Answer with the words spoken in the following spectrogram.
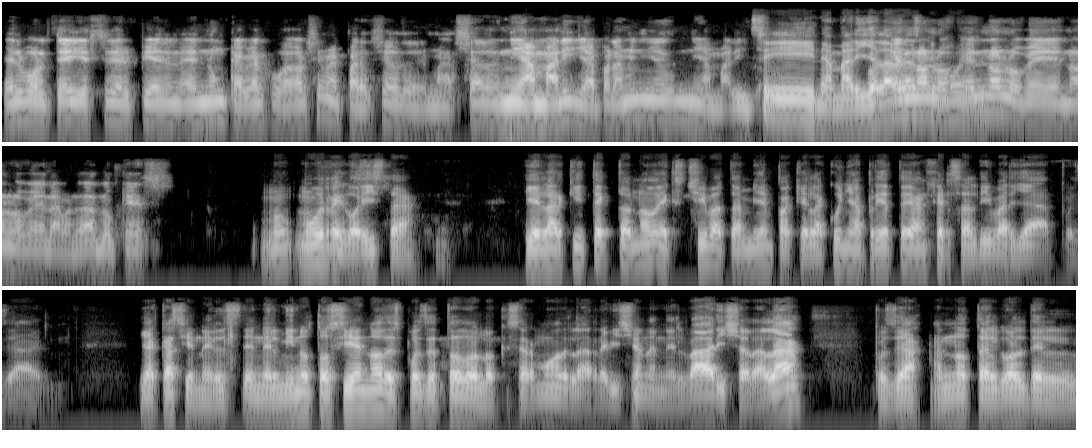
él voltea y estira el pie, él nunca ve al jugador, sí me pareció demasiado, ni amarilla, para mí ni es ni amarilla. Sí, ni amarilla, la verdad él, es no que lo, muy, él no lo ve, no lo ve, la verdad, lo que es. muy, es. rigorista. Y el arquitecto, ¿no? Ex Chiva también, para que la cuña apriete, Ángel Saldívar ya, pues ya, ya casi en el, en el minuto 100, ¿no? Después de todo lo que se armó de la revisión en el bar y shalala, pues ya anota el gol del,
